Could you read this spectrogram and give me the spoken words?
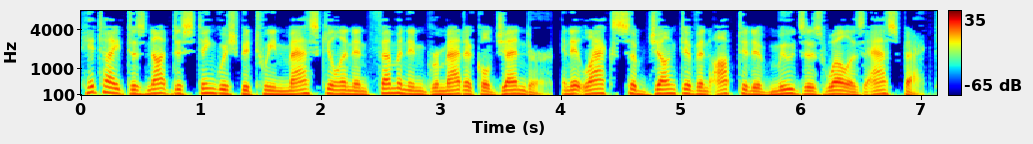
Hittite does not distinguish between masculine and feminine grammatical gender, and it lacks subjunctive and optative moods as well as aspect.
